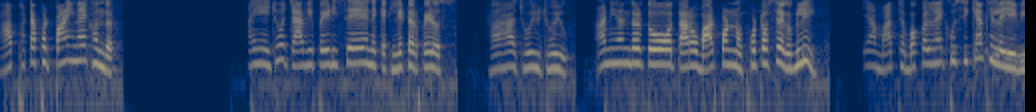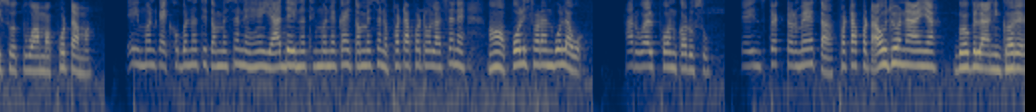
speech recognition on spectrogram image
હા, ફટાફટ પાણી નાખ અંદર. અહીંયા જો ચાવી પડી છે ને કંઈક લેટર પડ્યો હા હા, જોયું જોયું. આની અંદર તો તારો બાળપણનો ફોટો છે, ગગલી. એ માથે બકલ નાખ્યું છે, ક્યાંથી લઈ આવી છો તું આમાં ફોટામાં? એ મને કઈ ખબર નથી, તમે છે ને હે યાદ નથી મને કઈ, તમે છે ને ફટાફટ ઓલા છે ને, હા પોલીસ વાળાને બોલાવો. હારું, હાલ ફોન કરું છું. એ ઇન્સ્પેક્ટર મહેતા, ફટાફટ આવજો ને અહીંયા, ગોગલાની ઘરે.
